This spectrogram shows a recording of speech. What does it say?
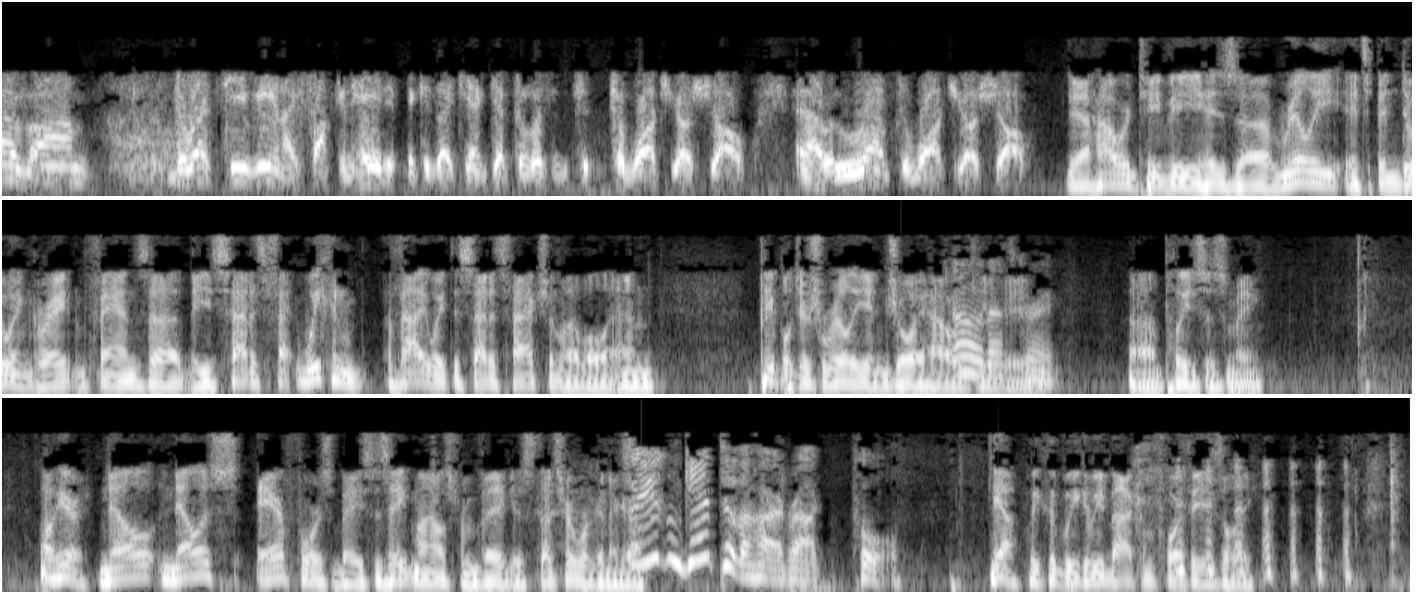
have um, DirecTV, and I fucking hate it because I can't get to listen to, to watch your show. And I would love to watch your show. Yeah, Howard TV has uh, really, it's been doing great, and fans, uh, the satisfa we can evaluate the satisfaction level, and people just really enjoy Howard Oh, TV. that's great. Uh, pleases me. Oh, here, Nell, Nellis Air Force Base is eight miles from Vegas. That's where we're going to go. So you can get to the Hard Rock pool. Yeah, we could we could be back and forth easily.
